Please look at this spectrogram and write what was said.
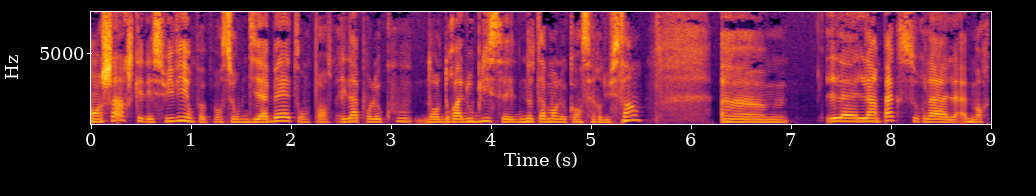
en charge, qu'elle est suivie, on peut penser au diabète, on pense et là pour le coup dans le droit à l'oubli c'est notamment le cancer du sein. Euh, l'impact sur la, la, mort,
